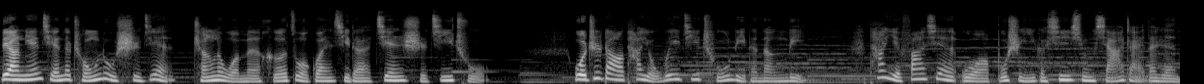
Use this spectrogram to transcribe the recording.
两年前的重录事件成了我们合作关系的坚实基础。我知道他有危机处理的能力，他也发现我不是一个心胸狭窄的人。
